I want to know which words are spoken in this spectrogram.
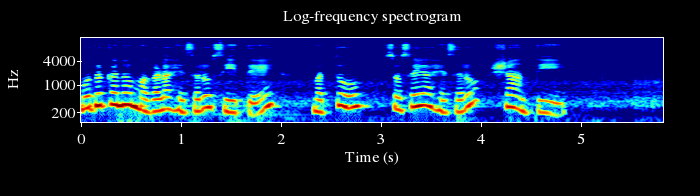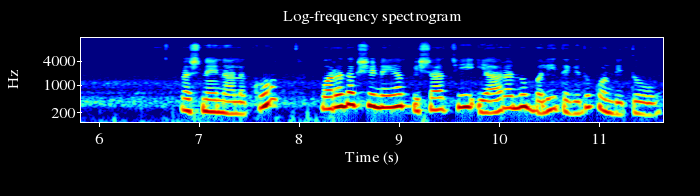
ಮುದುಕನ ಮಗಳ ಹೆಸರು ಸೀತೆ ಮತ್ತು ಸೊಸೆಯ ಹೆಸರು ಶಾಂತಿ. ಪ್ರಶ್ನೆ ನಾಲ್ಕು. ವರದಕ್ಷಿಣೆಯ ಪಿಶಾಚಿ ಯಾರನ್ನು ಬಲಿ ತೆಗೆದುಕೊಂಡಿತು?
